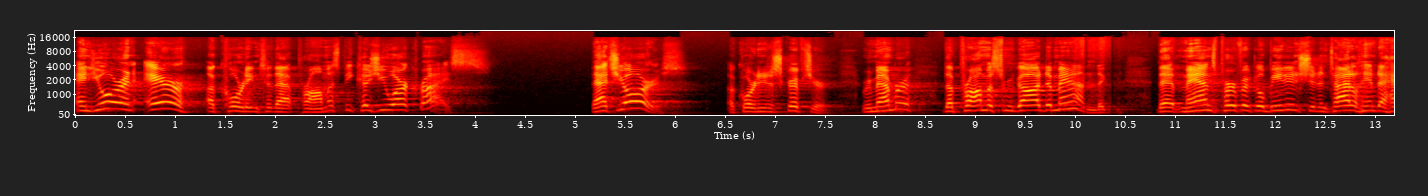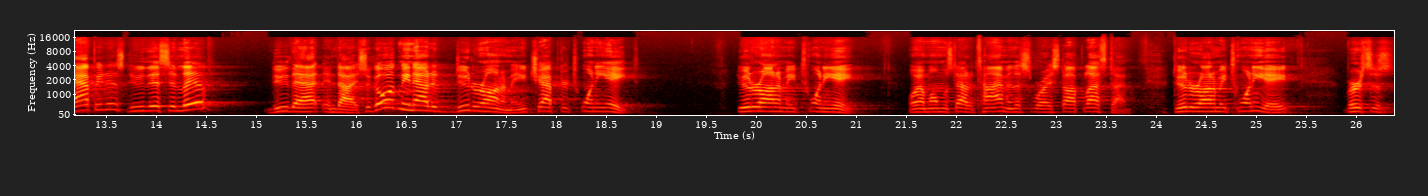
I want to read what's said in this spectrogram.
And you're an heir according to that promise because you are Christ. That's yours according to Scripture. Remember the promise from God to man that, that man's perfect obedience should entitle him to happiness. Do this and live, do that and die. So go with me now to Deuteronomy chapter 28. Deuteronomy 28. Well, I'm almost out of time, and this is where I stopped last time. Deuteronomy 28 verses,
